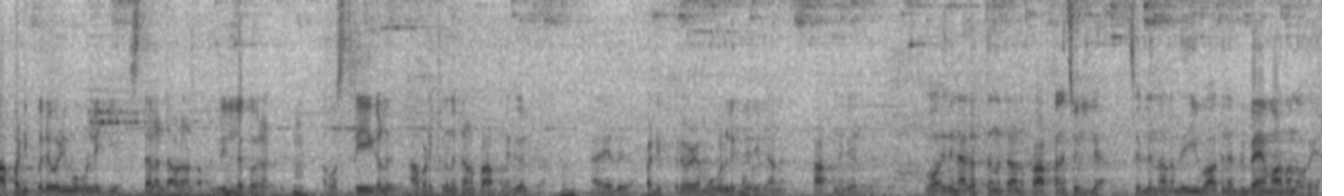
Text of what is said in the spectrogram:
ആ പടിപ്പുര വഴി മുകളിലേക്ക് സ്ഥലമുണ്ട്. അവിടെ ഉണ്ടോ? ഗ്രില്ലൊക്കെ വരാണ്ട് അപ്പോൾ സ്ത്രീകൾ അവിടേക്ക് വന്നിട്ടാണ് പ്രാർത്ഥന കേൾക്കുക. അതായത് പടിപ്പുര വഴി മുകളിലേക്ക് കയറിയിട്ടാണ് പ്രാർത്ഥന കേൾക്കുക. അപ്പോൾ ഇതിനകത്ത് നിന്നിട്ടാണ് പ്രാർത്ഥന ചൊല്ലുക. ചൊല്ലുന്നതാണ് ഈ അതിനെ ബേമ എന്നാണ് പറയുക.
